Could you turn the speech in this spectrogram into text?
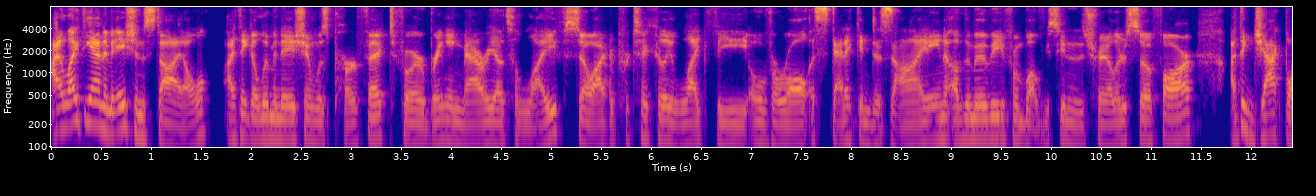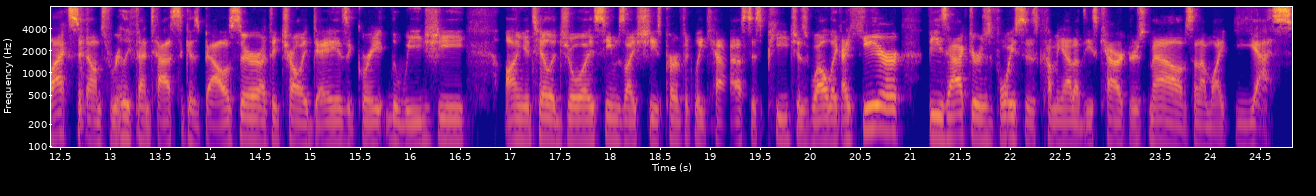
I like the animation style. I think Illumination was perfect for bringing Mario to life. So I particularly like the overall aesthetic and design of the movie from what we've seen in the trailers so far. I think Jack Black sounds really fantastic as Bowser. I think Charlie Day is a great Luigi. Anya Taylor Joy seems like she's perfectly cast as Peach as well. Like I hear these actors' voices coming out of these characters' mouths, and I'm like, yes.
